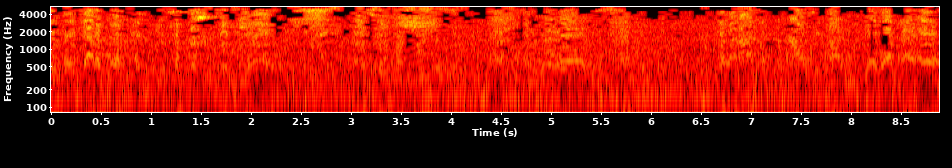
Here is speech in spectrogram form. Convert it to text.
जो चारों तरफ़ फैलती सबको सुख देती है। ऐसे ही उनको जमाना भाव से पालन किया जाता है।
